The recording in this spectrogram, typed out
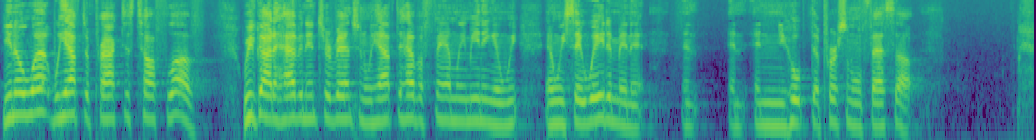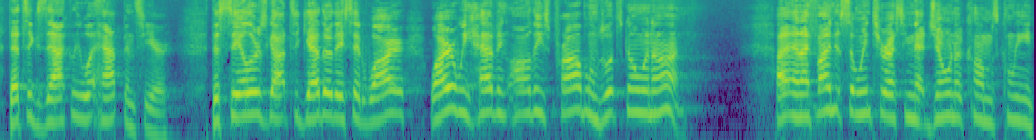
You know what? We have to practice tough love. We've got to have an intervention. We have to have a family meeting. And we, and we say, Wait a minute. And, and, you hope the person will fess up. That's exactly what happens here. The sailors got together. They said, Why, why are we having all these problems? What's going on? And I find it so interesting that Jonah comes clean.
